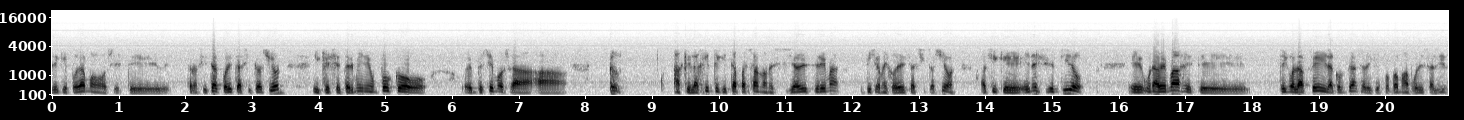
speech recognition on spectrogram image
de que podamos este, transitar por esta situación y que se termine un poco, empecemos a, a, que la gente que está pasando necesidades extremas empiece a mejorar esa situación. Así que en ese sentido, eh, una vez más, este, tengo la fe y la confianza de que vamos a poder salir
